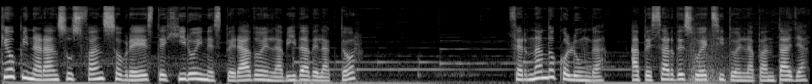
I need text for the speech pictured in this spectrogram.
¿qué opinarán sus fans sobre este giro inesperado en la vida del actor? Fernando Colunga, a pesar de su éxito en la pantalla,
